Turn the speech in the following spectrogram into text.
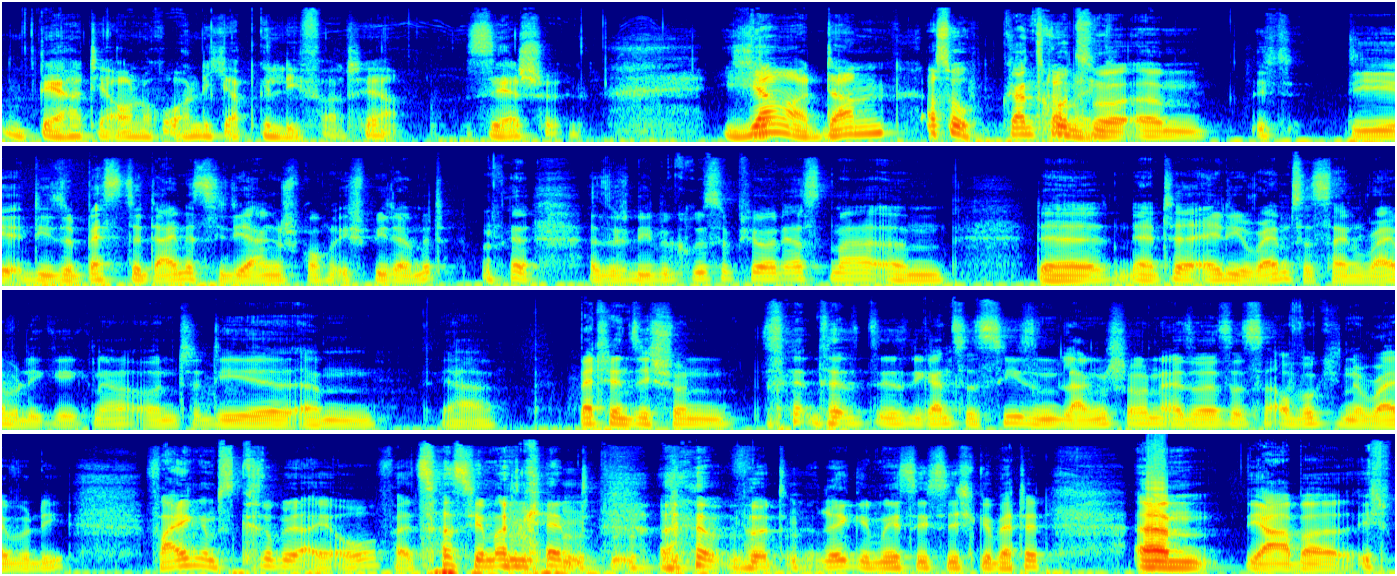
Der hat ja auch noch ordentlich abgeliefert, ja. Sehr schön. Ja, ja. dann, achso. Ganz kurz nur, ähm, ich, die, diese beste Dynasty, die angesprochen, ich spiele da mit. Also liebe Grüße, Björn, erstmal. Ähm, der nette LD Rams ist sein Rivalry-Gegner und die, ähm, ja, betteln sich schon die ganze Season lang schon. Also es ist auch wirklich eine Rivalry. Vor allem im Scribble.io, falls das jemand kennt, wird regelmäßig sich gebettelt. Ähm, ja, aber ich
